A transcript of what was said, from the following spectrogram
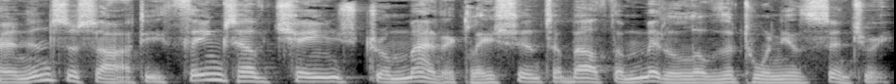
and in society, things have changed dramatically since about the middle of the 20th century.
